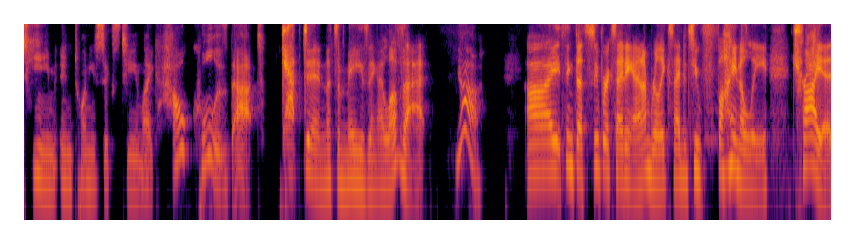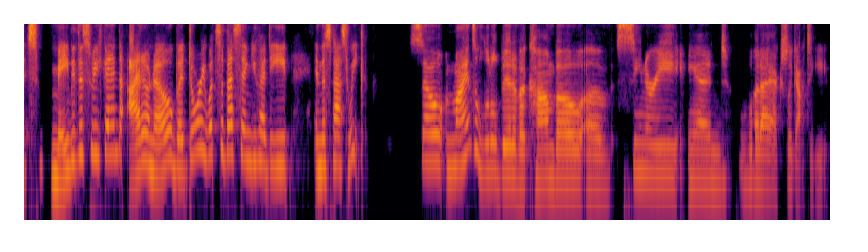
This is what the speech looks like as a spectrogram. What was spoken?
team in 2016. Like, how cool is that? Captain, that's amazing. I love that. Yeah. I think that's super exciting. And I'm really excited to finally try it. Maybe this weekend. I don't know. But Dory, what's the best thing you had to eat in this past week? So mine's a little bit of a combo of scenery and what I actually got to eat.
